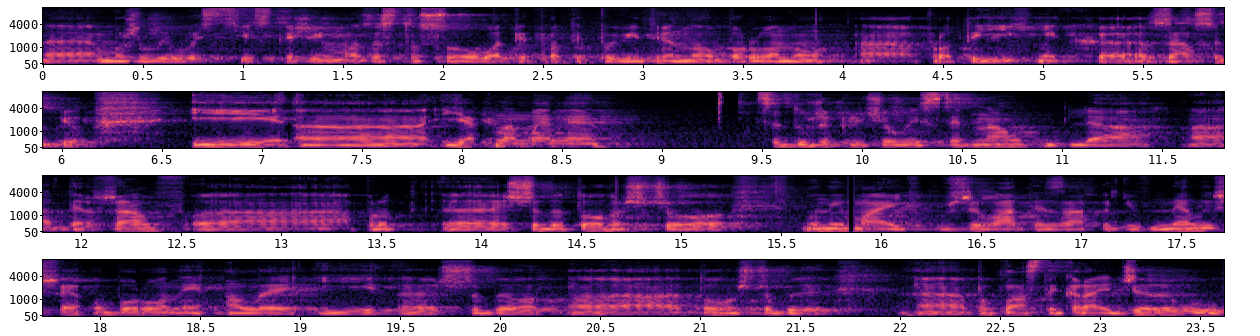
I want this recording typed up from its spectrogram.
е, можливості, скажімо, застосовувати протиповітряну оборону е, проти їхніх е, засобів. І е, як на мене, це дуже ключовий сигнал для держав е, щодо того, що вони мають вживати заходів не лише оборони, але і е, щодо того, щоб е, покласти край джерелу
